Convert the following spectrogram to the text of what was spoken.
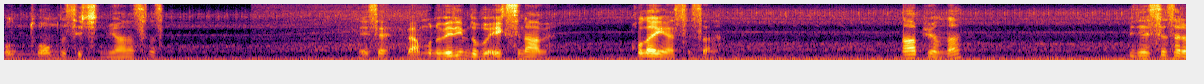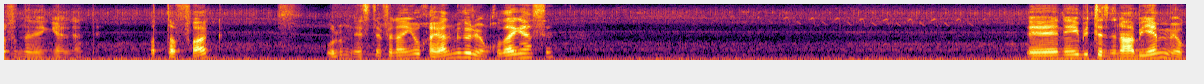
Oğlum tohum da seçilmiyor anasını. Neyse ben bunu vereyim de bu eksin abi. Kolay gelsin sana. Ne yapıyorsun lan? Bir nesne tarafından engellendi. What the fuck? Oğlum nesne falan yok. Hayal mi görüyorsun? Kolay gelsin. Ee, neyi bitirdin abi? Yem mi yok?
